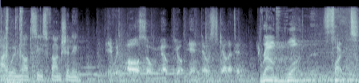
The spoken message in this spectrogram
I will not cease functioning. It will also melt your endoskeleton. Round one. Fight!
